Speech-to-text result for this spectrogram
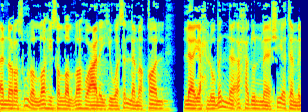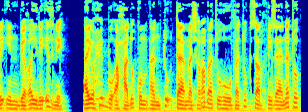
أن رسول الله صلى الله عليه وسلم قال لا يحلبن أحد ماشية امرئ بغير إذنه أيحب أحدكم أن تؤتى مشربته فتكسر خزانته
